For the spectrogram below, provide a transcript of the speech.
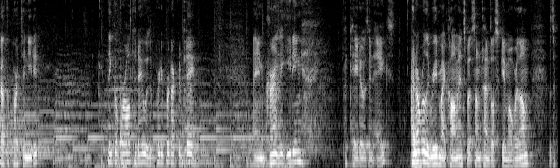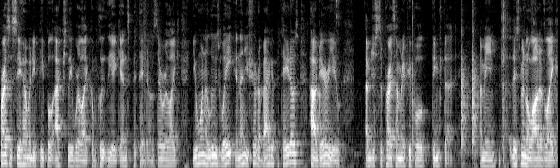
Got the parts I needed. I think overall today was a pretty productive day. I am currently eating potatoes and eggs. I don't really read my comments, but sometimes I'll skim over them. I was surprised to see how many people actually were like completely against potatoes. They were like, you wanna lose weight and then you showed a bag of potatoes? How dare you? I'm just surprised how many people think that. I mean, there's been a lot of like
